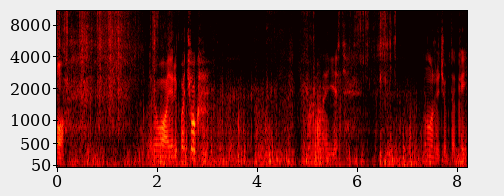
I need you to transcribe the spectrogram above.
О. Вириваю ріпачок. Є ножичок такий.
